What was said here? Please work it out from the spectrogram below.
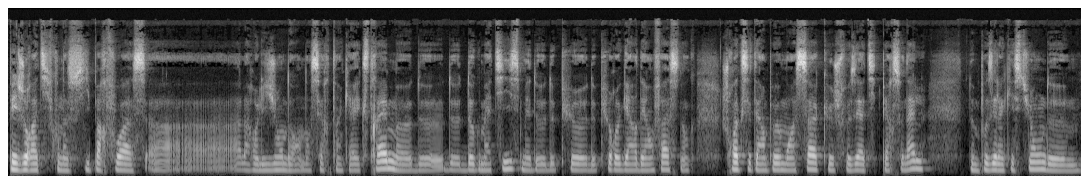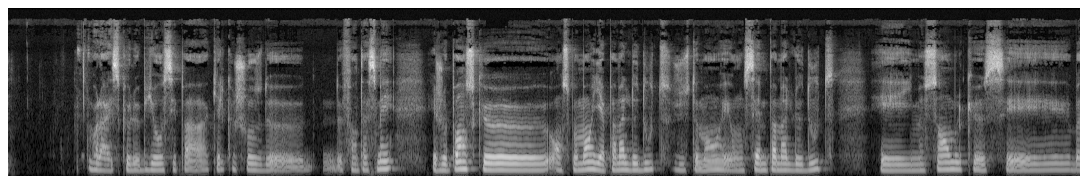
péjoratif qu'on associe parfois à, la religion dans, certains cas extrêmes, de, dogmatisme et de, de, plus, de plus regarder en face. Donc je crois que c'était un peu moi ça que je faisais à titre personnel, de me poser la question de voilà, est-ce que le bio c'est pas quelque chose de, de fantasmé? Et je pense que en ce moment il y a pas mal de doutes justement, et on sème pas mal de doutes. Et il me semble que c'est bah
